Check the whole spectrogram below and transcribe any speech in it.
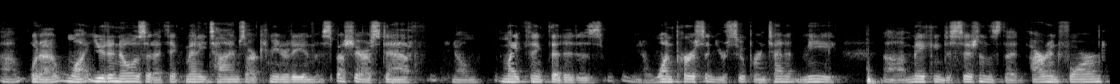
uh, what I want you to know is that I think many times our community and especially our staff, you know, might think that it is you know one person, your superintendent, me, uh, making decisions that aren't informed.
